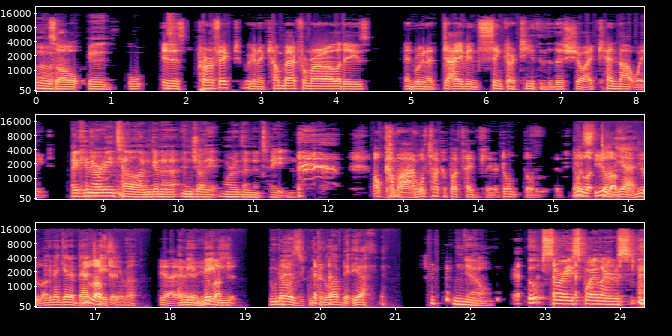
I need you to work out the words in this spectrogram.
oh So good. it is perfect. We're going to come back from our holidays and we're going to dive in, sink our teeth into this show. I cannot wait. I can already tell I'm gonna enjoy it more than a Titan. Oh, come on. We'll talk about Titans later. Don't, don't ruin it. You, Don't lo- you still- loved yeah, it. You you're gonna get a bad loved taste it. in your mouth. Yeah, I yeah, mean, you loved maybe. it. Who knows? We could have loved it. Yeah. No. Oops, sorry, spoilers.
